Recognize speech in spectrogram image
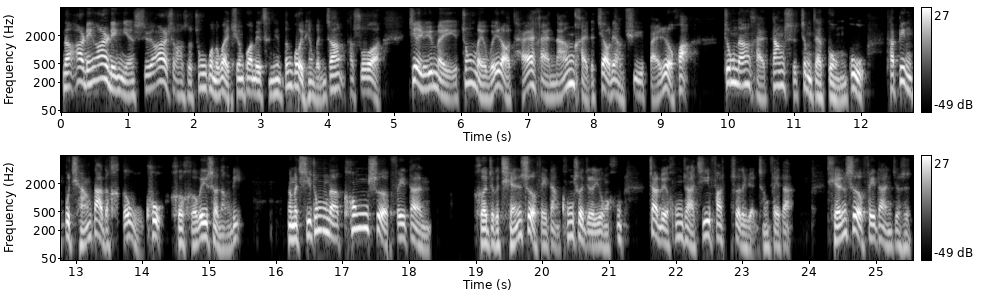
那二零二零年十月二十号时候，中共的外宣官媒曾经登过一篇文章，他说啊，鉴于美中美围绕台海、南海的较量趋于白热化，中南海当时正在巩固它并不强大的核武库和核威慑能力。那么其中呢，空射飞弹。和这个潜射飞弹，空射就是用轰战略轰炸机发射的远程飞弹，潜射飞弹就是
